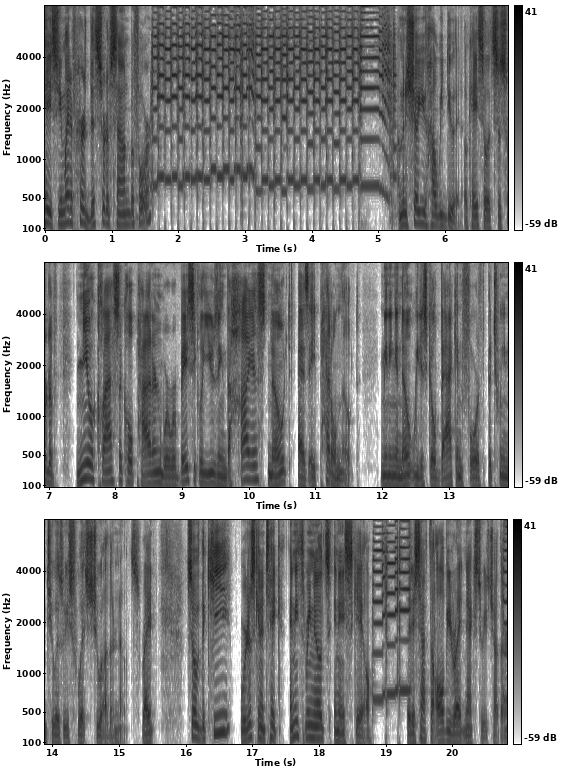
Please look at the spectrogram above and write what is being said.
Hey, so you might have heard this sort of sound before. I'm going to show you how we do it. Okay, so it's a sort of neoclassical pattern where we're basically using the highest note as a pedal note, meaning a note we just go back and forth between two as we switch to other notes, right? So the key, we're just going to take any three notes in a scale. They just have to all be right next to each other.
